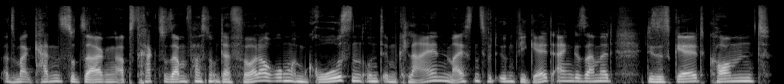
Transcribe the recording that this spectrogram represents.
Also man kann es sozusagen abstrakt zusammenfassen unter Förderung im Großen und im Kleinen. Meistens wird irgendwie Geld eingesammelt. Dieses Geld kommt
